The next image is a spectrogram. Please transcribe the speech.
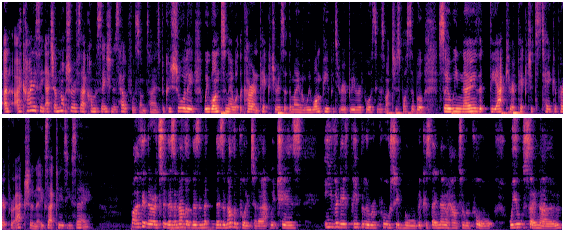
And i kind of think actually i'm not sure if that conversation is helpful sometimes because surely we want to know what the current picture is at the moment. We want people to be reporting as much as possible. So we know that the accurate picture to take appropriate action exactly as you say. Well i think there are two there's another there's an, there's another point to that which is even if people are reporting more because they know how to report we also know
